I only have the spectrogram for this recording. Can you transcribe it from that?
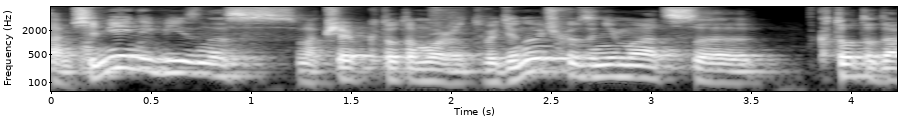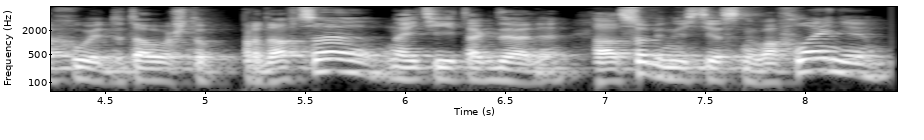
Там семейный бизнес, вообще кто-то может в одиночку заниматься, кто-то доходит до того, чтобы продавца найти и так далее. Особенно, естественно, в офлайне.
